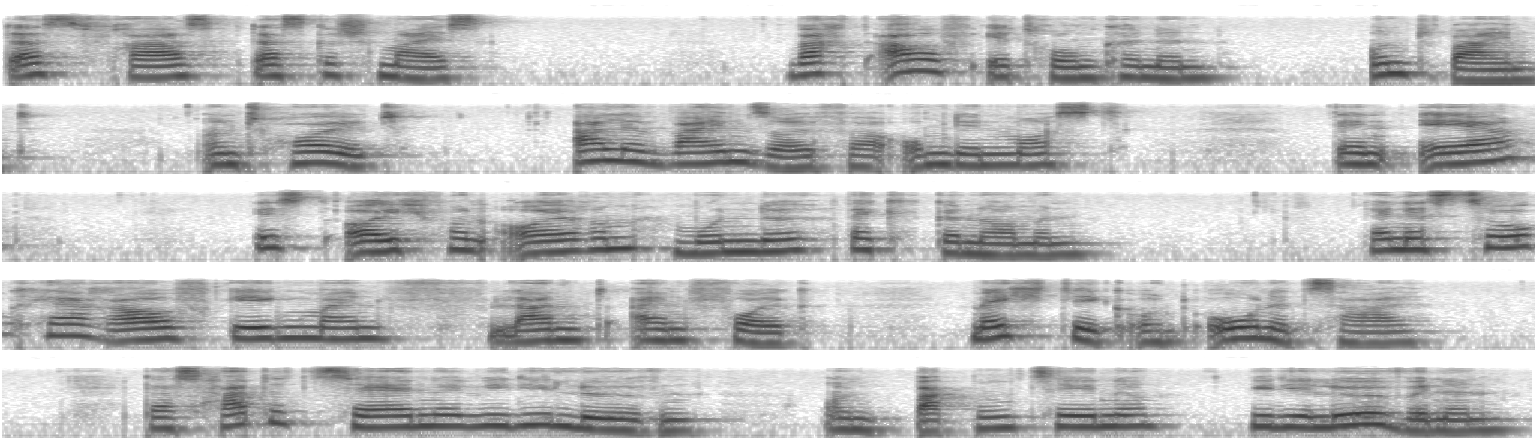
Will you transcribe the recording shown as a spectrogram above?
das fraß das Geschmeiß. Wacht auf, ihr Trunkenen, und weint, und heult, alle Weinsäufer um den Most, denn er ist euch von eurem Munde weggenommen. Denn es zog herauf gegen mein Land ein Volk, mächtig und ohne Zahl. Das hatte Zähne wie die Löwen und Backenzähne wie die Löwinnen.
